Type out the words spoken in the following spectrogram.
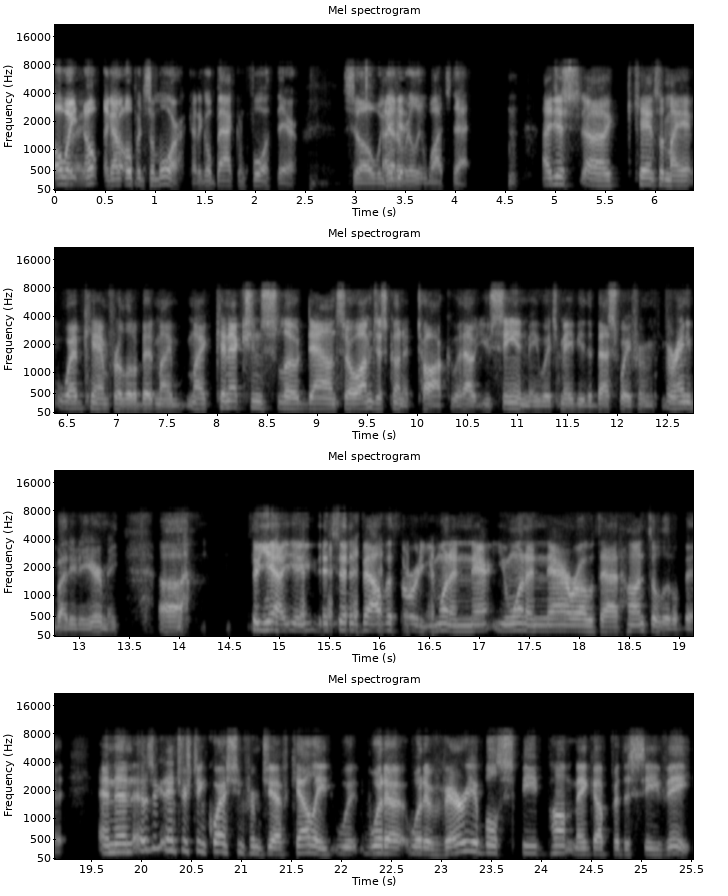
Oh wait, Right. nope, I got to open some more. Got to go back and forth there. So we got to really watch that. I just uh, canceled my webcam for a little bit. My my connection slowed down, so I'm just going to talk without you seeing me, which may be the best way for for anybody to hear me. Uh, so yeah, it said valve authority. You want to nar- you want to narrow that hunt a little bit. And then was an interesting question from Jeff Kelly. Would, would a would a variable speed pump make up for the CV?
